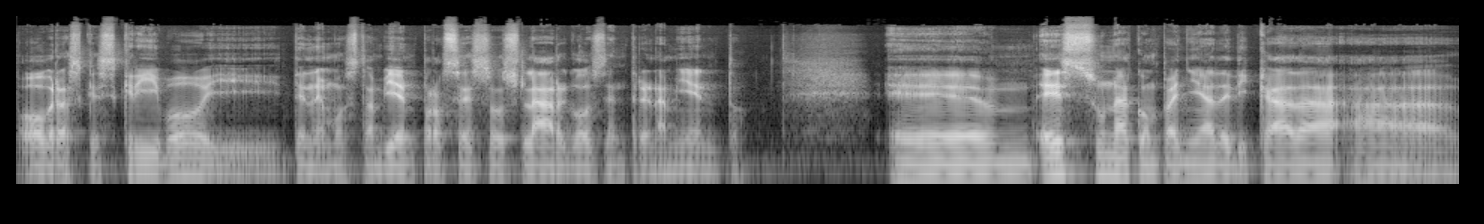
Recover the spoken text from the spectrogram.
obras que escribo y tenemos también procesos largos de entrenamiento. Eh, es una compañía dedicada a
